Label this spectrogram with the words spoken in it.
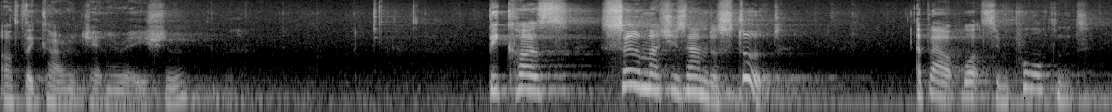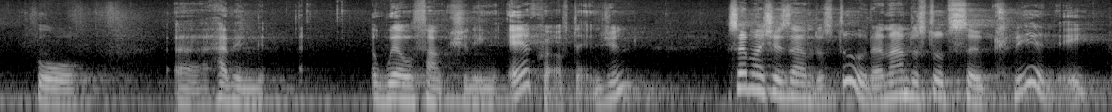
of the current generation. Because so much is understood about what's important for having a well functioning aircraft engine, so much is understood and understood so clearly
